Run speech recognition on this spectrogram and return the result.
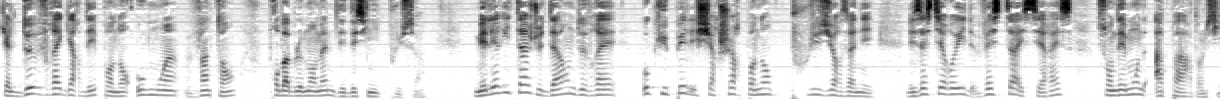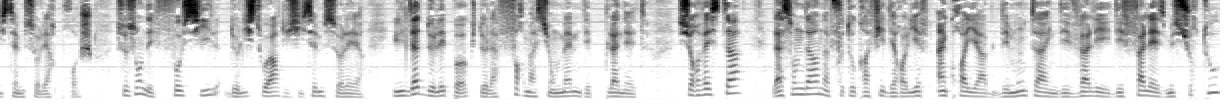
qu'elle devrait garder pendant au moins 20 ans, probablement même des décennies de plus. Mais l'héritage de Dawn devrait occuper les chercheurs pendant plusieurs années. Les astéroïdes Vesta et Cérès sont des mondes à part dans le système solaire proche. Ce sont des fossiles de l'histoire du système solaire. Ils datent de l'époque de la formation même des planètes. Sur Vesta, la sonde Dawn a photographié des reliefs incroyables, des montagnes, des vallées, des falaises, mais surtout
